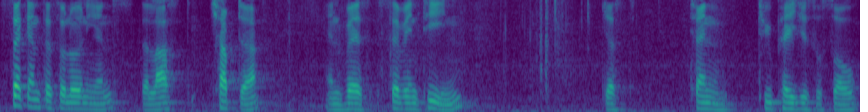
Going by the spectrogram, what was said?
Second Thessalonians, the last chapter, and verse 17, just 10, two pages or so,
